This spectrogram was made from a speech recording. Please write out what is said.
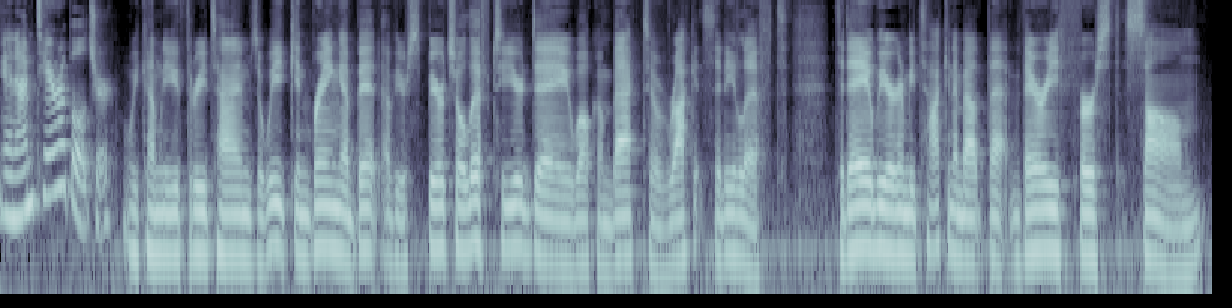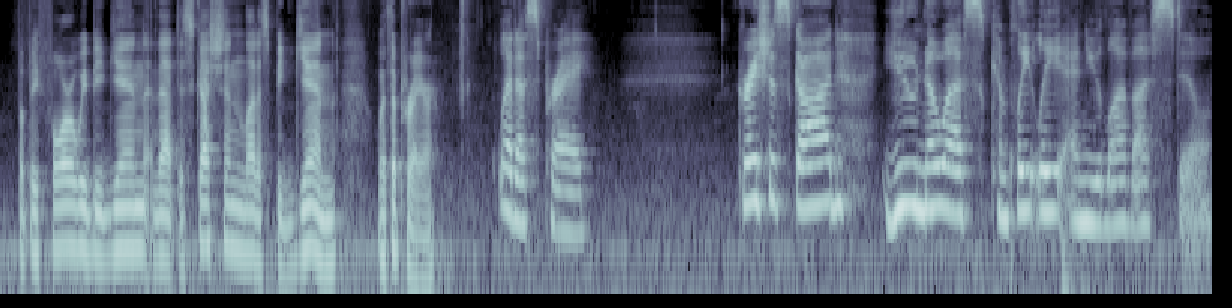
And I'm Tara Bulger. We come to you three times a week and bring a bit of your spiritual lift to your day. Welcome back to Rocket City Lift. Today, we are going to be talking about that very first psalm. But before we begin that discussion, let us begin with a prayer. Let us pray. Gracious God, you know us completely and you love us still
